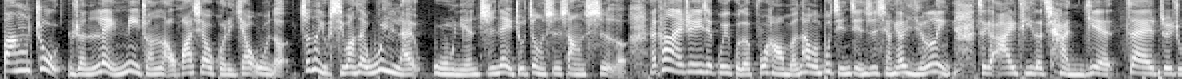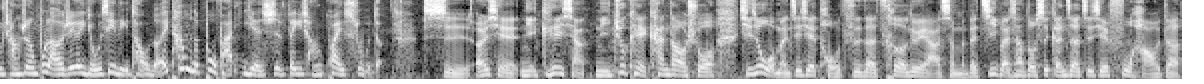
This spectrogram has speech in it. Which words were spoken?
帮助人类逆转老化效果的药物呢，真的有希望在未来五年。之内就正式上市了。那看来这一些硅谷的富豪们，他们不仅仅是想要引领这个 IT 的产业，在追逐长生不老的这个游戏里头的，哎，他们的步伐也是非常快速的。是，而且你可以想，你就可以看到说，其实我们这些投资的策略啊什么的，基本上都是跟着这些富豪的。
